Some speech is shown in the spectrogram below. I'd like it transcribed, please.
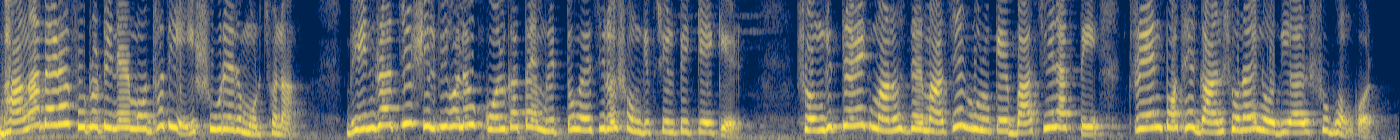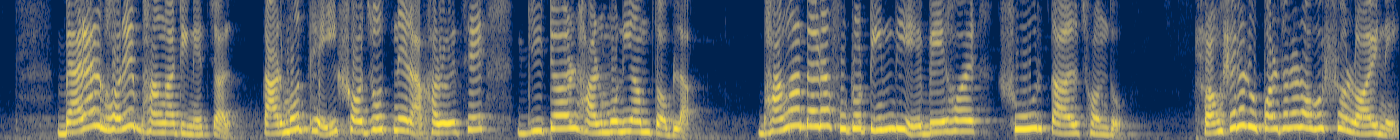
ভাঙা বেড়া ফুটো টিনের মধ্য দিয়েই সুরের মূর্ছনা। ভিন রাজ্যের শিল্পী হলেও কলকাতায় মৃত্যু হয়েছিল সংগীত শিল্পী কেকের সঙ্গীতপ্রেমিক মানুষদের মাঝে গুরুকে বাঁচিয়ে রাখতে ট্রেন পথে গান শোনায় নদিয়ার শুভঙ্কর। বেড়ার ঘরে ভাঙা টিনের চাল। তার মধ্যেই সযত্নে রাখা রয়েছে গিটার, হারমোনিয়াম, তবলা। ভাঙা বেড়া ফুটো টিন দিয়ে বের হয় সুর, তাল, ছন্দ। সংসারের উপার্জনের অবশ্য লয় নেই।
